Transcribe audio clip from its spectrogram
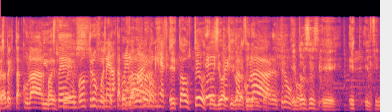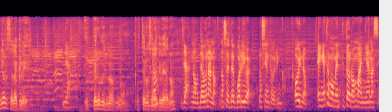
empatar, espectacular, después- fue un triunfo Me la está espectacular. poniendo mal Bueno, con mi jefe. ¿Está usted o estoy yo aquí con la Espectacular señorita? el triunfo. Entonces, eh, este- el señor se la cree. Ya. Espero que no, no, usted no se la ¿No? crea, ¿no? Ya, no, de una no. No soy de Bolívar. Lo siento, gringo. Hoy no. En este momentito no, mañana sí.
